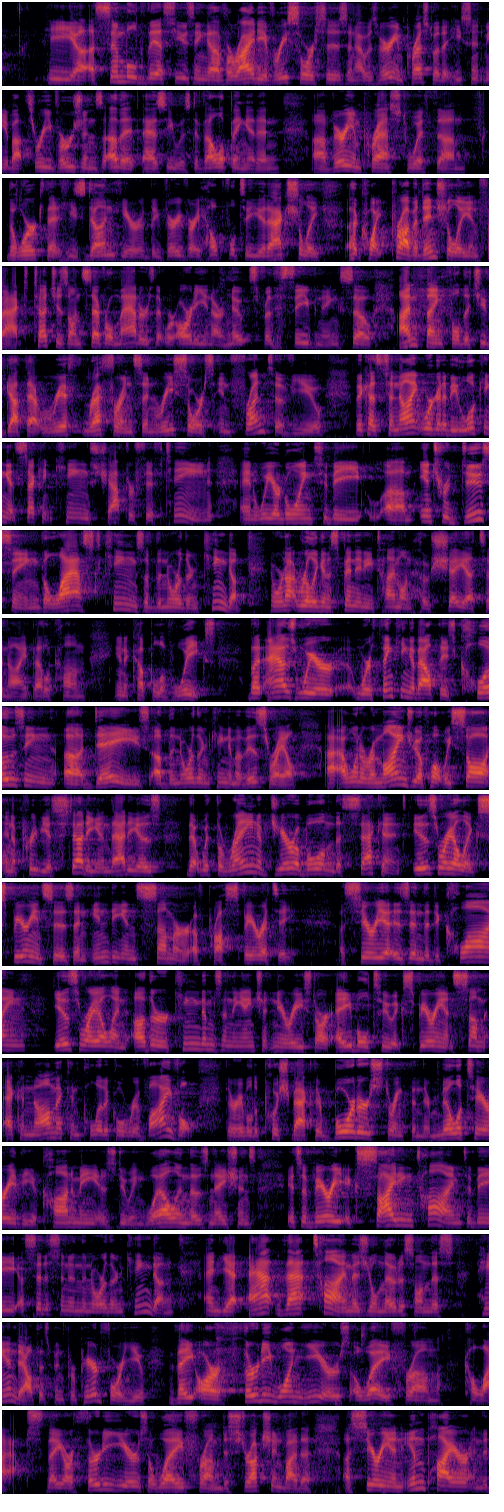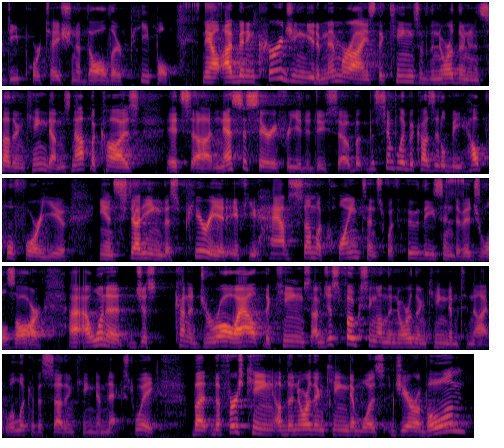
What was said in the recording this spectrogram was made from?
he uh, assembled this using a variety of resources, and I was very impressed with it. He sent me about three versions of it as he was developing it, and uh, very impressed with um, the work that he's done here. It'd be very, very helpful to you. It actually, uh, quite providentially, in fact, touches on several matters that were already in our notes for this evening. So I'm thankful that you've got that ref- reference and resource in front of you because tonight we're going to be looking at 2 Kings chapter 15, and we are going to be um, introducing the last kings of the northern kingdom. And we're not really going to spend any time on Hosea tonight, that'll come in a couple of weeks. But as we're, we're thinking about these closing uh, days of the northern kingdom of Israel, I, I want to remind you of what we saw in a previous study, and that is that with the reign of Jeroboam II, Israel experiences an Indian summer of prosperity. Assyria is in the decline. Israel and other kingdoms in the ancient Near East are able to experience some economic and political revival. They're able to push back their borders, strengthen their military. The economy is doing well in those nations. It's a very exciting time to be a citizen in the northern kingdom. And yet, at that time, as you'll notice on this handout that's been prepared for you, they are 31 years away from collapse. They are 30 years away from destruction by the Assyrian Empire and the deportation of all their people. Now, I've been encouraging you to memorize the kings of the northern and southern kingdoms, not because it's uh, necessary for you to do so, but simply because it'll be helpful for you in studying this period if you have some acquaintance with who these individuals are. I, I want to just kind of draw out the kings. I'm just focusing on the northern kingdom tonight. We'll look at the southern kingdom next week. But the first king of the northern kingdom was Jeroboam.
